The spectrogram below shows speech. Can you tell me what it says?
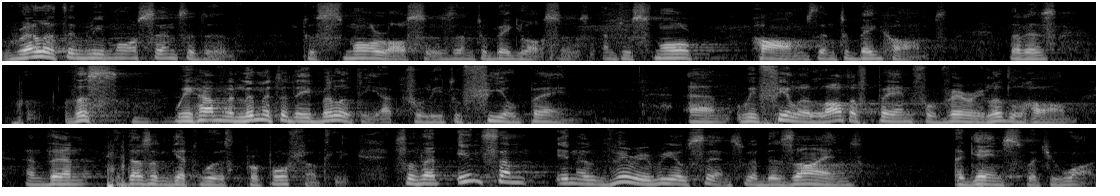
relatively more sensitive to small losses than to big losses, and to small harms than to big harms. That is, this, we have a limited ability actually to feel pain. And we feel a lot of pain for very little harm, and then it doesn't get worse proportionately. So that in some, in a very real sense, we're designed against what you want.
